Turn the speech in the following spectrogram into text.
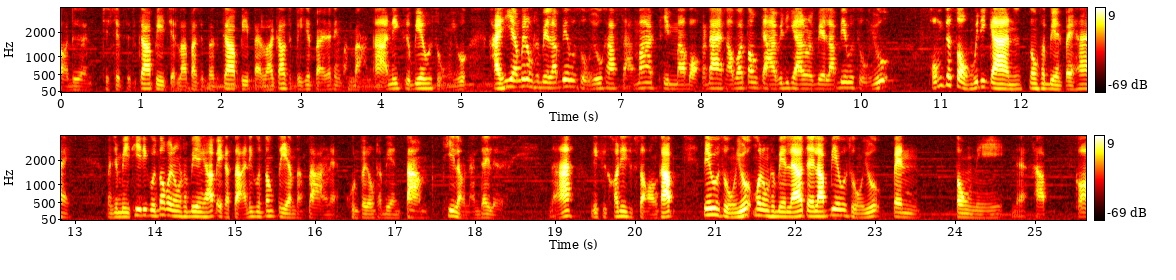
ต่อเดือน 70-19ปี 789ปี 890 ปีขึ้นไปได้ 1,000 บาท อ่านี่คือเบี้ยผู้สูงอายุ ใครที่ยังไม่ลงทะเบียนรับเบี้ยผู้สูงอายุครับ สามารถพิมพ์มาบอกกันได้ครับ ว่าต้องการวิธีการลงทะเบียนรับเบี้ยผู้สูงอายุ ผมจะส่งวิธีการลงทะเบียนไปให้ มันจะมีที่ที่คุณต้องไปลงทะเบียนครับ เอกสารที่คุณต้องเตรียมต่างๆ เนี่ย คุณไปลงทะเบียนตามที่เหล่านั้นได้เลยนะ นี่คือข้อที่ 12 ครับ เบี้ยผู้สูงอายุ เมื่อลงทะเบียนแล้วจะรับเบี้ยผู้สูงอายุเป็นตรงนี้นะครับ ก็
